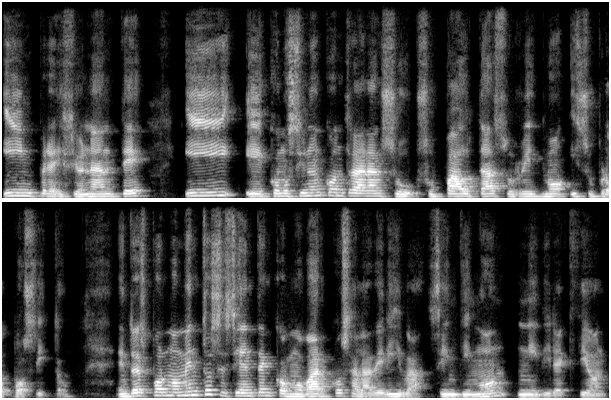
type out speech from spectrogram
impresionante y, como si no encontraran su pauta, su ritmo y su propósito. Entonces, por momentos se sienten como barcos a la deriva, sin timón ni dirección.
